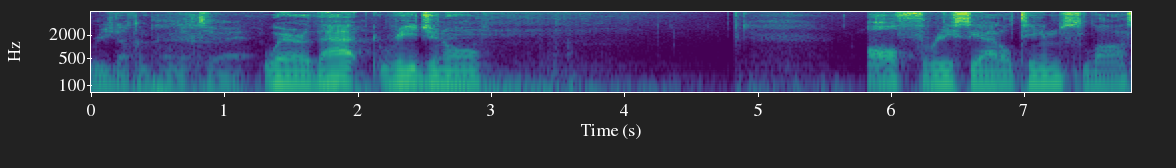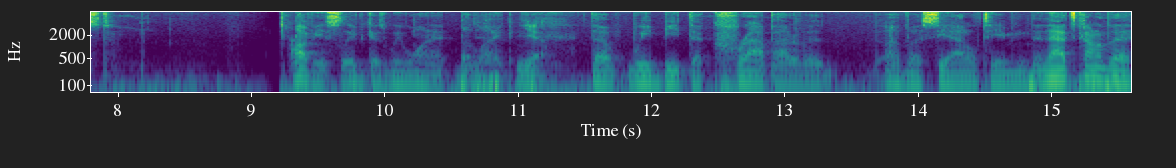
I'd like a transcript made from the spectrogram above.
regional component to it. where that regional all three Seattle teams lost. Obviously, because we won it, but like Yeah. the we beat the crap out of a of a Seattle team, and that's kind of the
